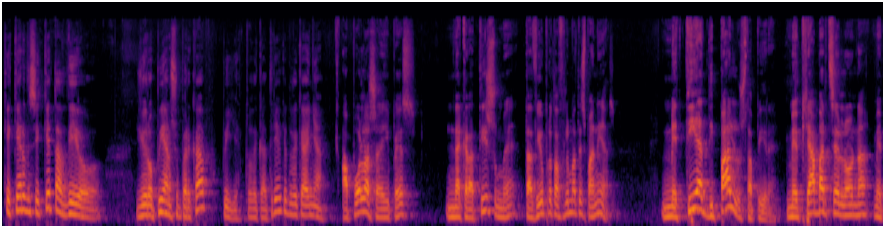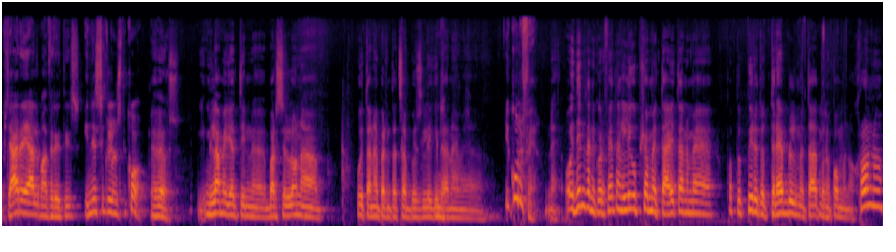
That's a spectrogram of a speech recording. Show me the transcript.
και κέρδισε και τα δύο European Super Cup που πήγε το 13 και το 19. Από όλα όσα είπες, να κρατήσουμε τα δύο πρωταθλήματα Ισπανίας. Με τι αντιπάλους τα πήρε. Με ποια Μπαρσελόνα, με ποια Ρεάλ Μαδρίτη. Είναι συγκλονιστικό. Βεβαίως. Μιλάμε για την ε, Μπαρσελόνα που ήταν έπαιρνε τα Champions League. Ήταν με... Η κορυφαία. ναι. Όχι, δεν ήταν η κορυφαία, ήταν λίγο πιο μετά. Ήταν με... που πήρε το treble μετά τον επόμενο χρόνο.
